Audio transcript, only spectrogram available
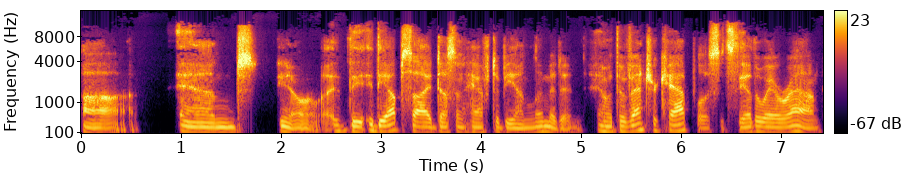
Uh, and, you know, the, the upside doesn't have to be unlimited. And with the venture capitalists, it's the other way around.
